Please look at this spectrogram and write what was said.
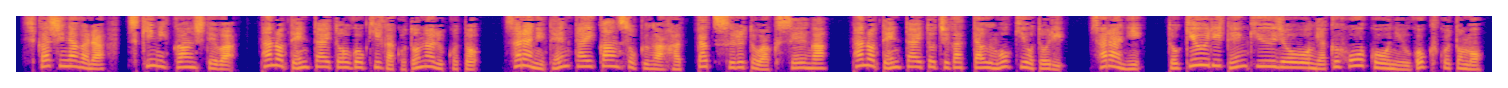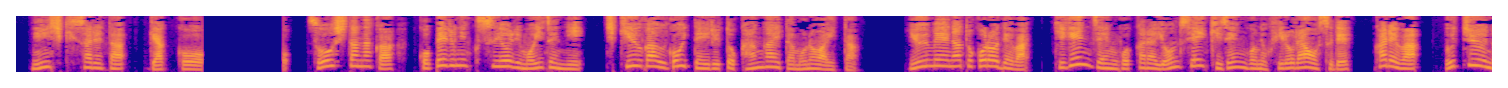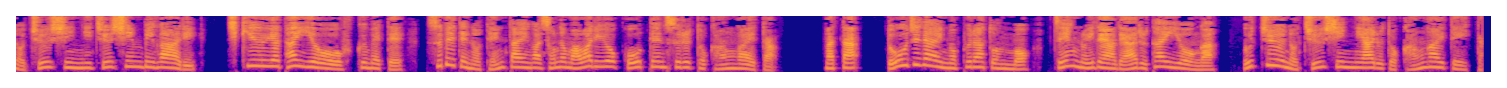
しかしながら月に関しては他の天体と動きが異なること、さらに天体観測が発達すると惑星が他の天体と違った動きをとり、さらに時折天球上を逆方向に動くことも認識された逆光。そうした中、コペルニクスよりも以前に地球が動いていると考えた者はいた。有名なところでは、紀元前後から4世紀前後のフィロラオスで、彼は宇宙の中心に中心美があり、地球や太陽を含めて、すべての天体がその周りを公転すると考えた。また、同時代のプラトンも、全のイデアである太陽が宇宙の中心にあると考えていた。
